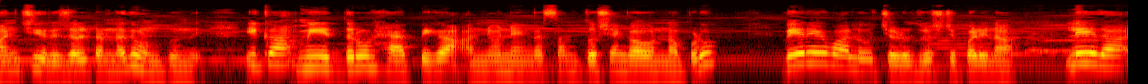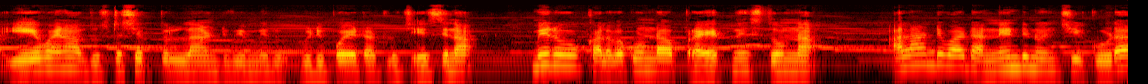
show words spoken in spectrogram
మంచి రిజల్ట్ అన్నది ఉంటుంది. ఇక మీ ఇద్దరూ హ్యాపీగా అన్యోన్యంగా సంతోషంగా ఉన్నప్పుడు వేరే వాళ్ళు చెడు దృష్టి పడినా లేదా ఏవైనా దుష్టశక్తులు లాంటివి మీరు విడిపోయేటట్లు చేసినా మీరు కలవకుండా ప్రయత్నిస్తున్నా అలాంటి వాటి అన్నింటి నుంచి కూడా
